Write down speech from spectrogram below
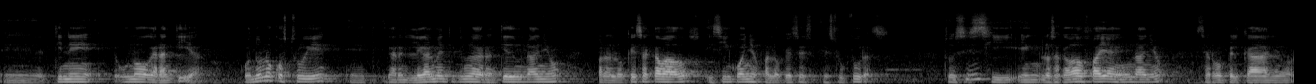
eh, tiene uno garantía. Cuando uno construye, eh, legalmente tiene una garantía de un año para lo que es acabados y cinco años para lo que es estructuras. Entonces, si en los acabados fallan en un año, se rompe el caño,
